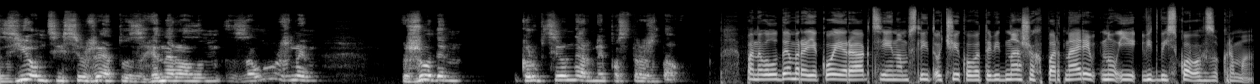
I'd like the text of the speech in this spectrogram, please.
зйомці сюжету з генералом Залужним жоден корупціонер не постраждав. Пане Володимире, якої реакції нам слід очікувати від наших партнерів, ну і від військових, зокрема?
